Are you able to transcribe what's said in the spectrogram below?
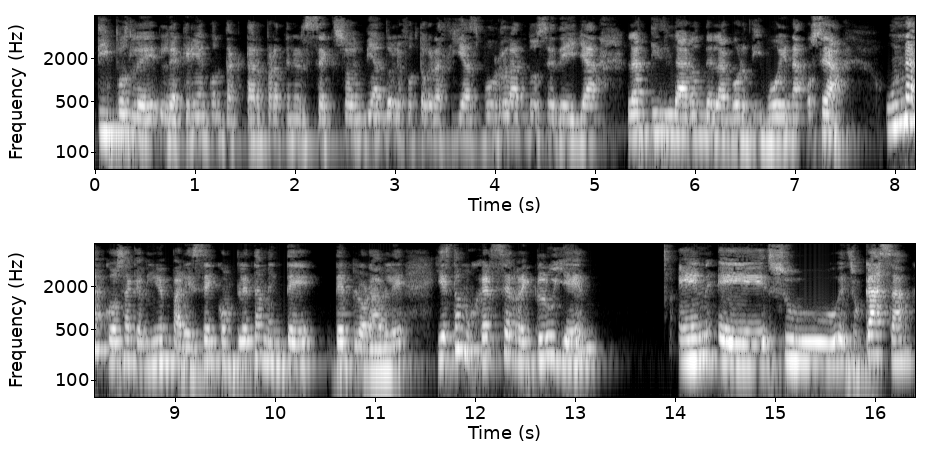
tipos le, querían contactar para tener sexo, enviándole fotografías, burlándose de ella, la tildaron de la gordibuena, o sea, una cosa que a mí me parece completamente deplorable. Y esta mujer se recluye en, eh, su, en su casa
